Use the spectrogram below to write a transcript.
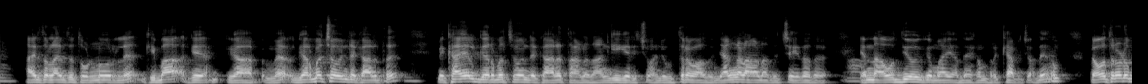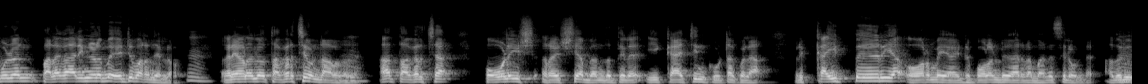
ആയിരത്തി തൊള്ളായിരത്തി തൊണ്ണൂറിൽ ഗിബ ഗർബച്ചോവിന്റെ കാലത്ത്. മിഖായൽ ഗർബച്ചോവിന്റെ കാലത്താണ് അത് അംഗീകരിച്ചു. അതിന്റെ ഉത്തരവാദിത്വം ഞങ്ങളാണ് അത് ചെയ്തത്. എന്ന് ഔദ്യോഗികമായി അദ്ദേഹം പ്രഖ്യാപിച്ചു. അദ്ദേഹം ലോകത്തിനോട് മുഴുവൻ പല കാര്യങ്ങളും ഏറ്റു പറഞ്ഞല്ലോ അങ്ങനെയാണല്ലോ തകർച്ച ഉണ്ടാവുന്നത്. ആ തകർച്ച പോളിഷ് റഷ്യ ബന്ധത്തിൽ ഈ കാറ്റിൻ കൂട്ടക്കൊല ഒരു കൈപ്പേറിയ ഓർമ്മയായിട്ട് പോളണ്ടുകാരുടെ മനസ്സിലുണ്ട്. അതൊരു.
